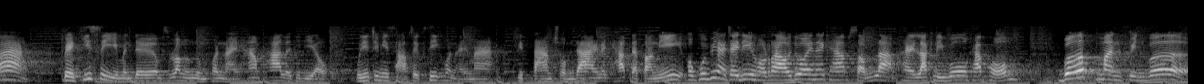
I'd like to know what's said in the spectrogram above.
บ้าง เบรกที่ 4 เหมือนเดิมสำหรับหนุ่มๆ คนไหนห้ามพลาดเลยทีเดียว วันนี้จะมีสาวเซ็กซี่คนไหนมาติดตามชมได้นะครับ แต่ตอนนี้ขอบคุณพี่ใหญ่ใจดีของเราด้วยนะครับสำหรับ Hilux Revo ครับผมเบิร์บมันฟินเวอร์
